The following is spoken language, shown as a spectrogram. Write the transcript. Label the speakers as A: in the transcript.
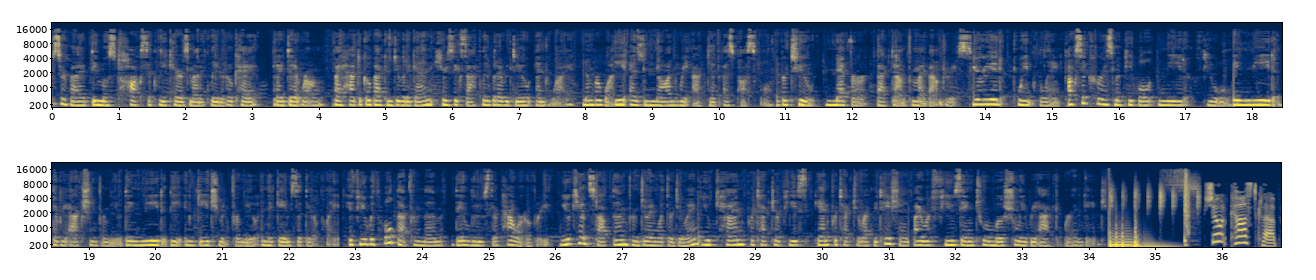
A: have survived the most toxically charismatic leader, okay? But I did it wrong. If I had to go back and do it again, here's exactly what I would do and why. Number one, be as non reactive as possible. Number two, never back down from my boundaries. Period, point blank. Toxic charisma people need fuel. They need the reaction from you. They need the engagement from you in the games that they are playing. If you withhold that from them, they lose their power over you. You can't stop them from doing what they're doing. You can protect your peace and protect your reputation by refusing to emotionally react or engage.
B: Shortcast Club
